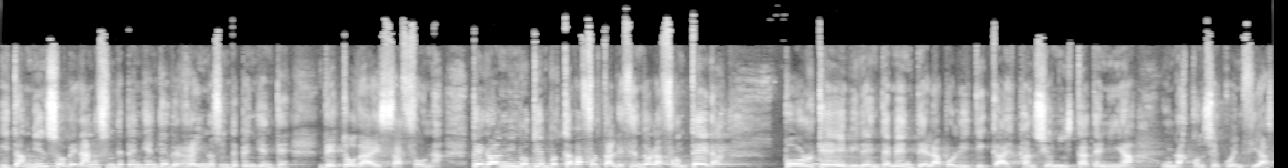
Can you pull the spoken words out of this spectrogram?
y también soberanos independientes de reinos independientes de toda esa zona. Pero al mismo tiempo estaba fortaleciendo la frontera porque evidentemente la política expansionista tenía unas consecuencias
